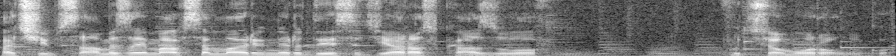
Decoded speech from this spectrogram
А чим саме займався Марінер 10, я розказував у цьому ролику.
